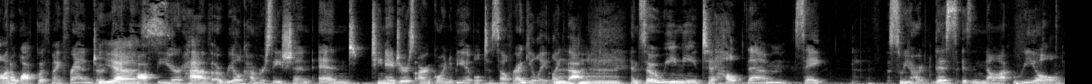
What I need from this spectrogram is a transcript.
on a walk with my friend or Yes. get coffee or have a real conversation and teenagers aren't going to be able to self-regulate like that. Mm-hmm. And so we need to help them say sweetheart this is not real.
